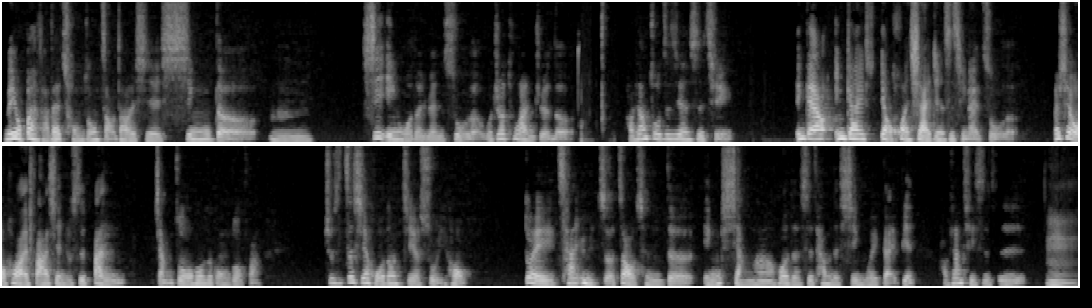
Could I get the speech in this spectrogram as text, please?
没有办法在从中找到一些新的嗯吸引我的元素了。我就突然觉得，好像做这件事情应该要应该要换下一件事情来做了。而且我后来发现，就是办讲座或是工作坊，就是这些活动结束以后，对参与者造成的影响啊，或者是他们的行为改变，好像其实是嗯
